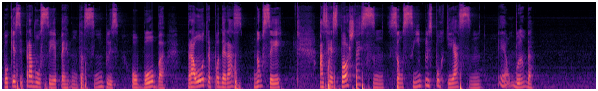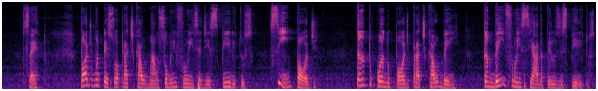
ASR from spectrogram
porque se para você é pergunta simples ou boba, para outra poderá não ser. As respostas sim são simples porque assim é a Umbanda. Certo? Pode uma pessoa praticar o mal sob influência de espíritos? Sim, pode. Tanto quando pode praticar o bem também influenciada pelos espíritos.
